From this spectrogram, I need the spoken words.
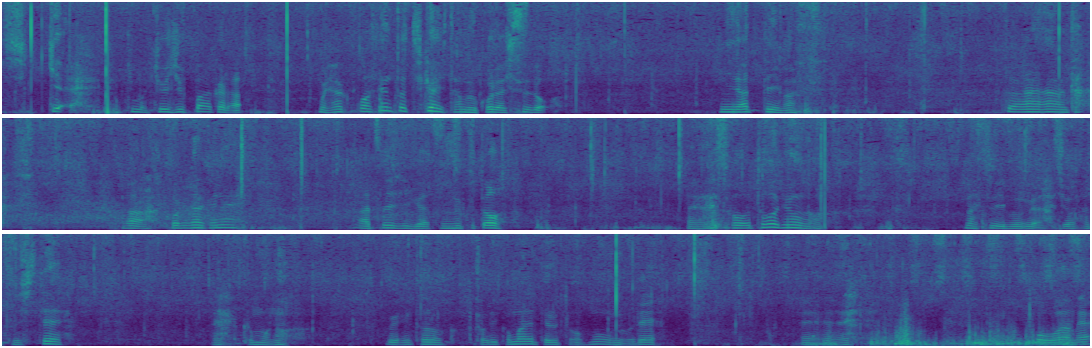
湿気。今90%からもう100%近い多分これは湿度になっています。まあこれだけね暑い日が続くと、え、相当量の、ま、水分が蒸発して、え、雲の上に取り込まれてると思うので、えー、大雨。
